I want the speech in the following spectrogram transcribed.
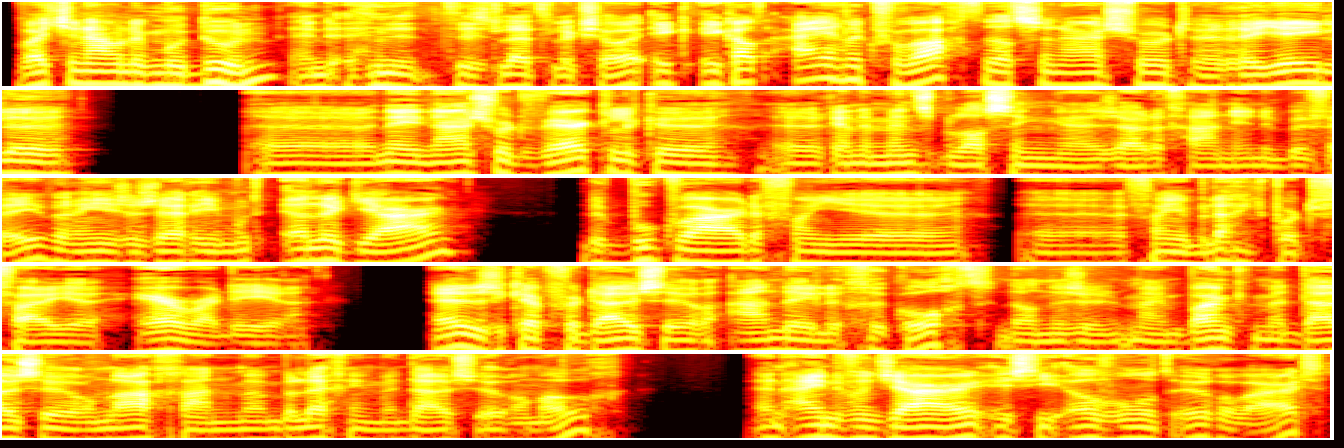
Wat je namelijk moet doen, en, en het is letterlijk zo, ik, ik had eigenlijk verwacht dat ze naar een soort reële, nee, naar een soort werkelijke rendementsbelasting zouden gaan in de BV, waarin je zou zeggen, je moet elk jaar de boekwaarde van je, uh, van je beleggingsportefeuille herwaarderen. Hè, dus ik heb voor 1000 euro aandelen gekocht. Dan is er mijn bank met 1000 euro omlaag gegaan, mijn belegging met 1000 euro omhoog. En einde van het jaar is die 1100 euro waard.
